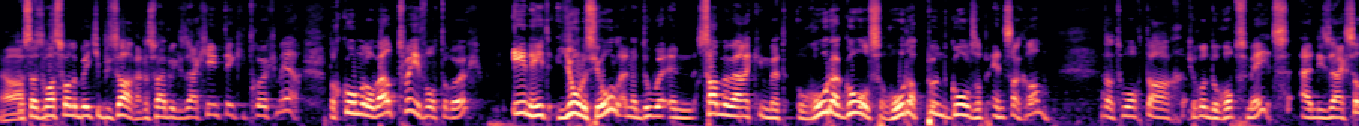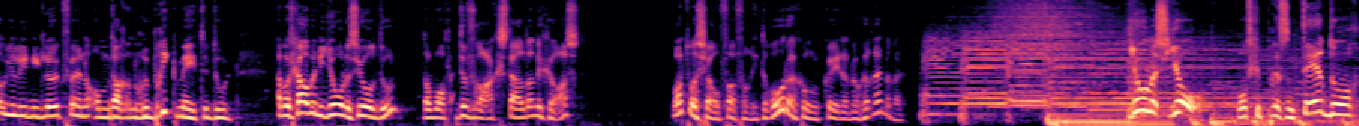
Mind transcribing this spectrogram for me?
Ja, dus dat was wel een beetje bizar. hè. Dus we hebben gezegd, geen tikkie terug meer. Er komen er wel twee voor terug. Eén heet Jolis Jool en dat doen we in samenwerking met Roda Goals. Roda.goals op Instagram. Dat wordt daar gerund door Rob Smeets. En die zegt, zou jullie het niet leuk vinden om daar een rubriek mee te doen? En wat gaan we in die Jolis Jool doen? Dan wordt de vraag gesteld aan de gast. Wat was jouw favoriete Roda goal? Kun je dat nog herinneren? Jolis Jo wordt gepresenteerd door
